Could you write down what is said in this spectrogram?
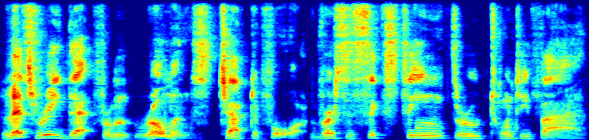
Let's read that from Romans chapter 4, verses 16 through 25.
